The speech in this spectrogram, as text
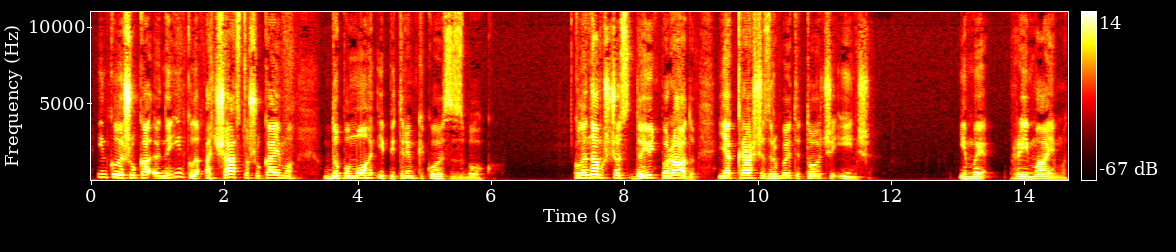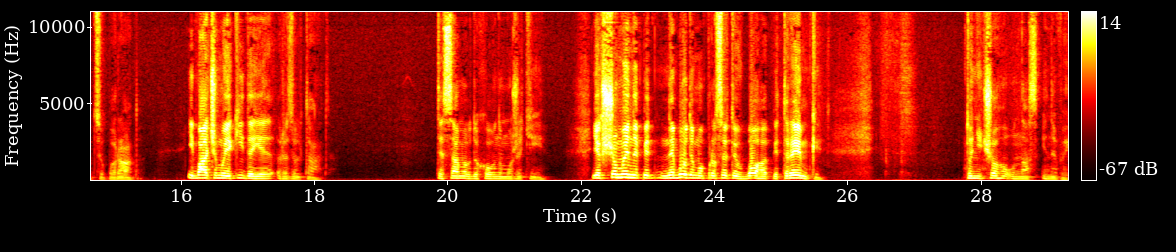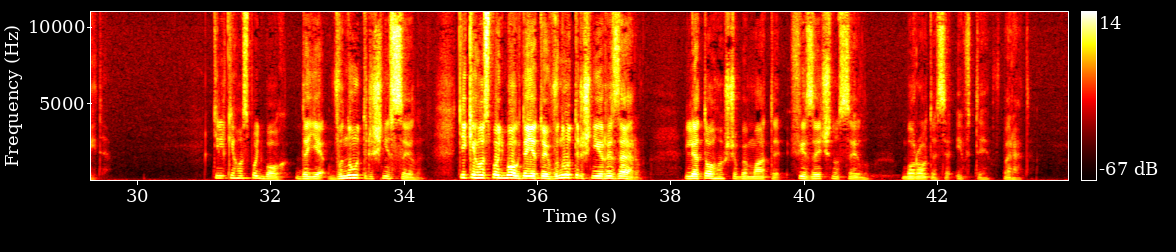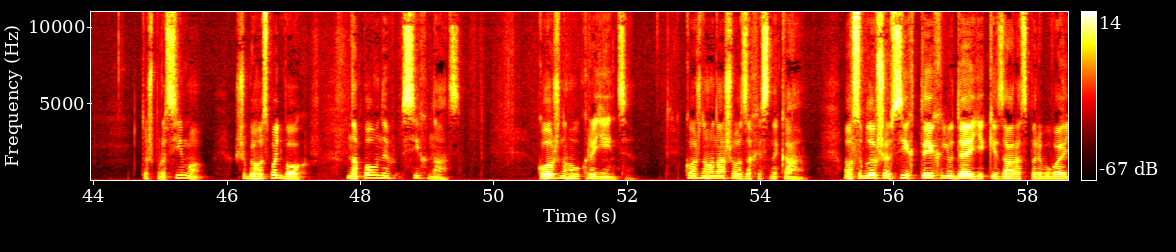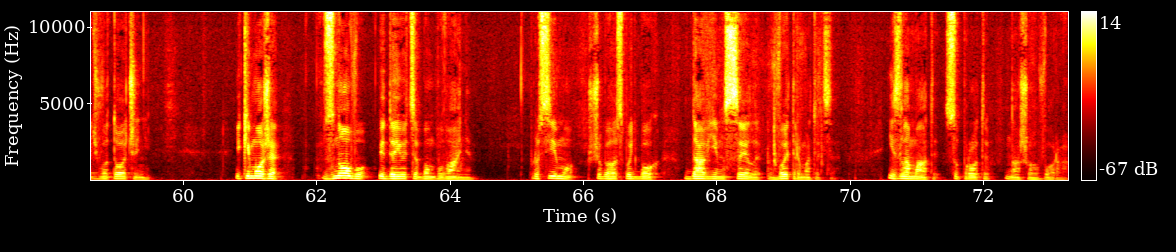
інколи шука... не інколи, а часто шукаємо допомоги і підтримки когось збоку. Коли нам щось дають пораду, як краще зробити то чи інше. І ми приймаємо цю пораду і бачимо, який дає результат. Те саме в духовному житті. Якщо ми не, під, не будемо просити в Бога підтримки, то нічого у нас і не вийде. Тільки Господь Бог дає внутрішні сили, тільки Господь Бог дає той внутрішній резерв для того, щоб мати фізичну силу, боротися і вти вперед. Тож просімо щоб Господь Бог наповнив всіх нас, кожного українця, кожного нашого захисника, а особливо всіх тих людей, які зараз перебувають в оточенні, які, може, знову піддаються бомбуванням. Просімо, щоб Господь Бог дав їм сили витримати це і зламати супротив нашого ворога.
